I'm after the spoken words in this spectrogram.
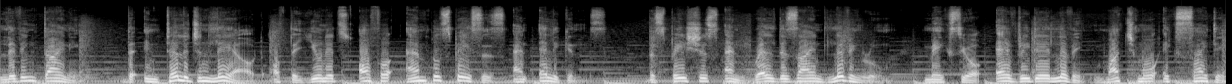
Living dining. The intelligent layout of the units offer ample spaces and elegance. The spacious and well-designed living room makes your everyday living much more exciting,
